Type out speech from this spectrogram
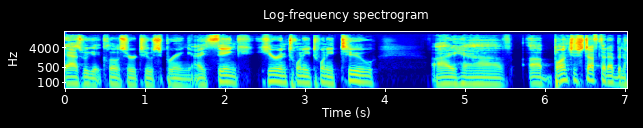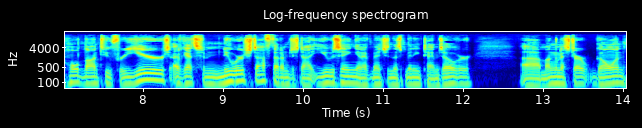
as we get closer to spring. I think here in 2022, I have a bunch of stuff that I've been holding on to for years. I've got some newer stuff that I'm just not using, and I've mentioned this many times over. Um, I'm going to start going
